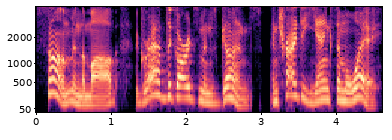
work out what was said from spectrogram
Some in the mob grabbed the guardsmen's guns and tried to yank them away.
